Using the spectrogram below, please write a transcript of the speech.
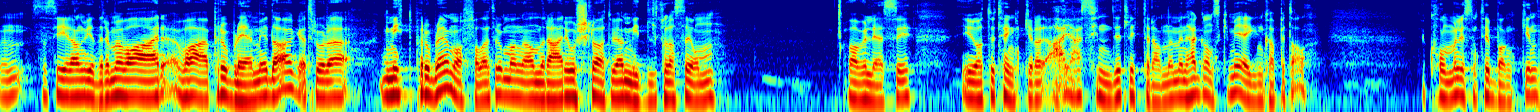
Men så sier han videre, men hva er, hva er problemet i dag? Jeg tror det er mitt problem, i hvert fall. Jeg tror mange andre er i Oslo, at vi er middelklasse i ånden. Hva vil det si? jo at du tenker at jeg har syndet litt, men jeg har ganske mye egenkapital. Du kommer liksom til banken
